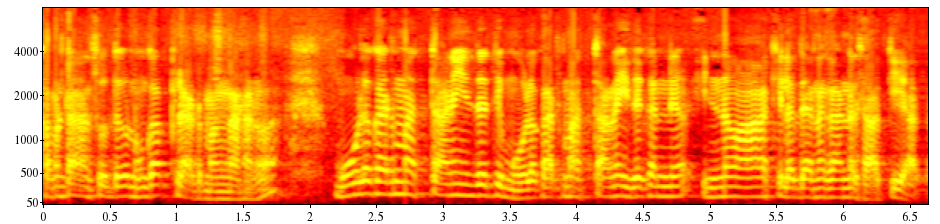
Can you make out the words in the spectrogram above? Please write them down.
කමඨාන් සුද්ධක හුඟක් claට මම අහනවා. මූල කර්මස්ථානේ ඉඳදී මූල කර්මස්ථානේ ඉඳගෙන ඉන්නවා කියලා දැනගන්න සතියක්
